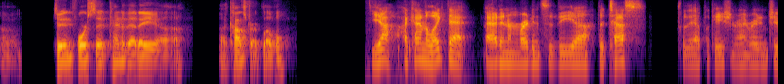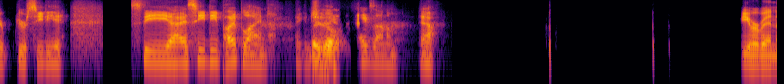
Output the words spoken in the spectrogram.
um, to enforce it kind of at a, uh, a construct level. Yeah, I kind of like that adding them right into the uh, the tests for the application, right? Right into your your CD, CI CD pipeline, making There sure you they the tags on them. Yeah. you ever been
